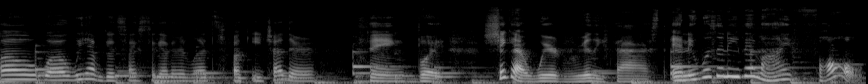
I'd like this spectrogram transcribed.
oh, well, we have good sex together, let's fuck each other thing, but shit got weird really fast and it wasn't even my fault.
